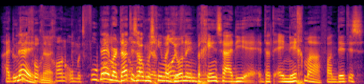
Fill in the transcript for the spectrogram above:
Hij doet Nee. het voor, Nee. gewoon om het voetbal. Nee, maar dat is ook misschien wat John in het begin zei, die, dat enigma van dit is...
